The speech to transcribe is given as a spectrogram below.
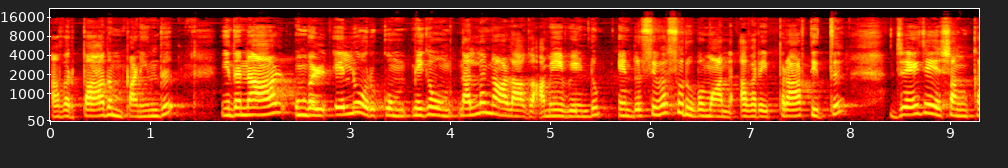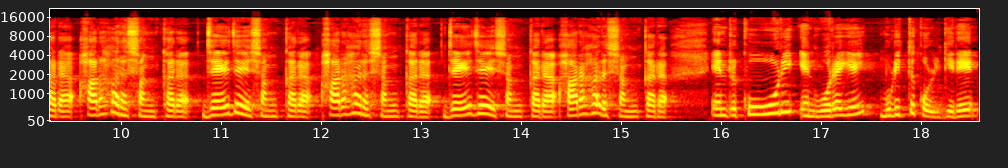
அவர் பாதம் பணிந்து இந்த நாள் உங்கள் எல்லோருக்கும் மிகவும் நல்ல நாளாக அமைய வேண்டும் என்று சிவஸ்வரூபமான அவரை பிரார்த்தித்து ஜெய ஜெய சங்கர ஹரஹர சங்கர ஜெய ஜெய சங்கர ஹரஹர சங்கர ஜெய ஜெய சங்கர ஹரஹர சங்கர என்று கூறி என் உரையை முடித்து கொள்கிறேன்.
